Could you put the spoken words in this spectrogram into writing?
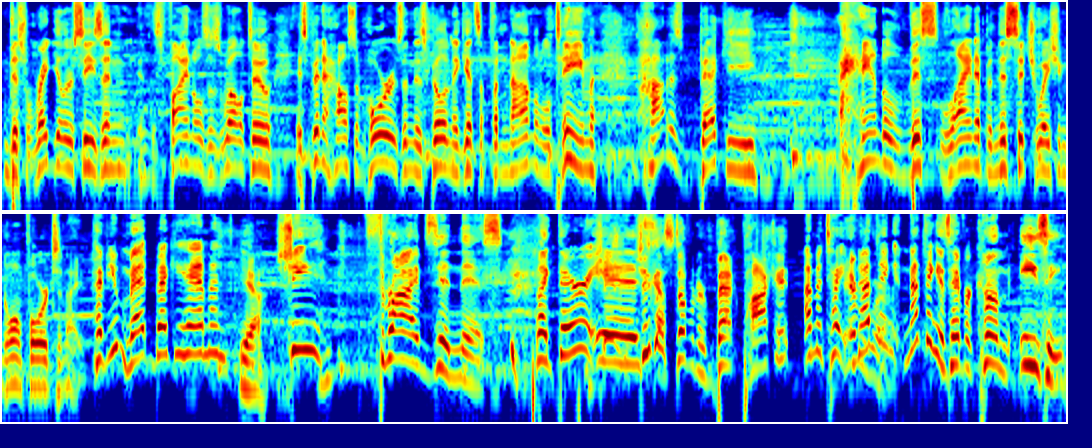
this regular season in this finals as well too it's been a house of horrors in this building against a phenomenal team how does becky handle this lineup and this situation going forward tonight Have you met Becky Hammon? yeah She thrives in this. Like there is. she's got stuff in her back pocket I'm gonna tell you, everywhere. nothing. Nothing has ever come easy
